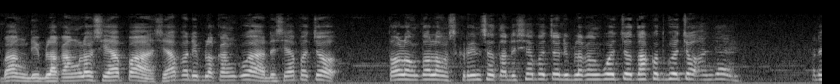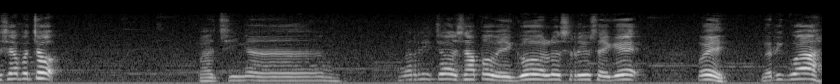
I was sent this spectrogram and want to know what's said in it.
Bang di belakang lo siapa Siapa di belakang gua Ada siapa cok Tolong, tolong screenshot. Ada siapa, Cok, di belakang gue, Cok? Takut gue, Cok, anjay. Ada siapa, Cok? Bajingan. Ngeri, Cok. Siapa wego? Lu serius, Ege? Woi, ngeri gua.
